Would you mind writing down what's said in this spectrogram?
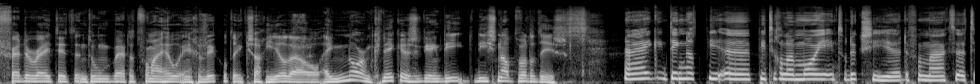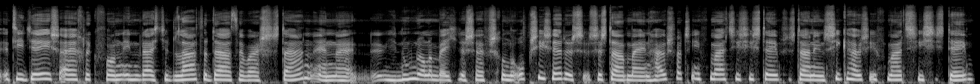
federated en toen werd het voor mij heel ingewikkeld. Ik zag Hilda al enorm knikken, dus ik denk die, die snapt wat het is. Nou, ik, denk dat uh, Pieter al een mooie introductie uh, ervan maakte. Het, idee is eigenlijk van inderdaad je late data waar ze staan. En uh, je noemde al een beetje, er zijn verschillende opties. Hè. Dus ze staan bij een huisartsinformatiesysteem. Ze staan in een ziekenhuisinformatiesysteem.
